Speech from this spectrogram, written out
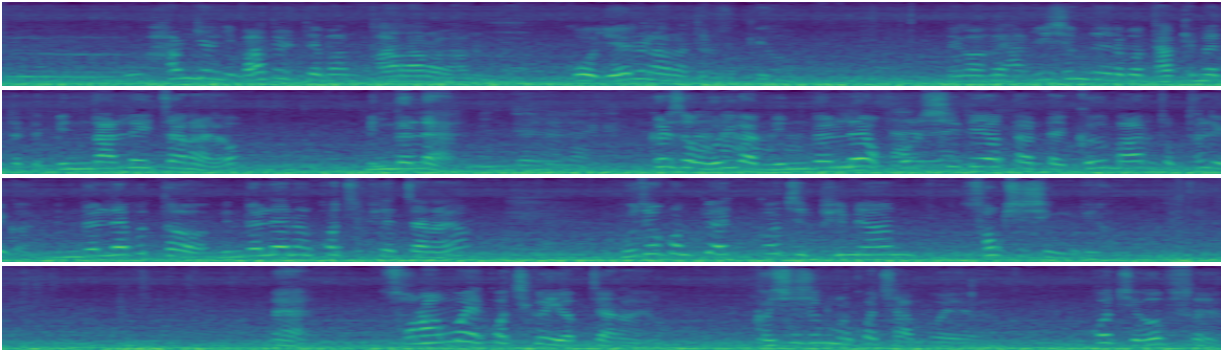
그 환경이 맞을 때만 발화를 하는 거예요. 그 예를 하나 들어줄게요. 내가 그한 20년 전에 본 다큐멘터리 때 민달래 있잖아요. 민들레. 그래서 우리가 민들레 홀시되었다는 데 그 말은 좀 틀린 거예요. 민들레부터 민들레는 꽃이 피었잖아요. 무조건 뼈- 꽃이 피면 속시식물이요. 네, 소나무에 꽃이 거의 없잖아요. 거시식물은 꽃이 안 보여요. 꽃이 없어요.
